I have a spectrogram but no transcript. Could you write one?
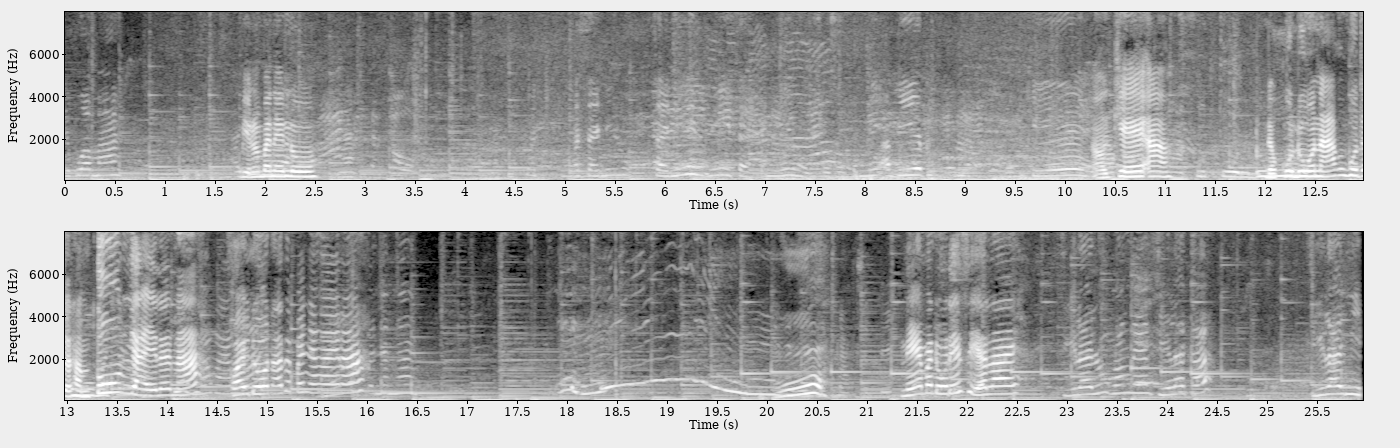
ใบบัวมาบีบลงไปในรูมาใส่นี่ลูกใส่นี่นี่ใส่ตรงนี้หนูใส่ตรงนี้อะบีบโอเคโอเคอะครูจูนเดี๋ยวครูดูนะ คุณครูจะทำตุ้มใหญ่เลยนะ คอยดูนะจะเป็นยังไงนะเป็นยังไงโอ้โหโอ้เนมมาดูดิสีอะไร สีอะไรลูกน้องแนนสีอะไรคะสีอะไรนี่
